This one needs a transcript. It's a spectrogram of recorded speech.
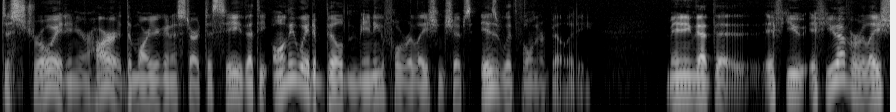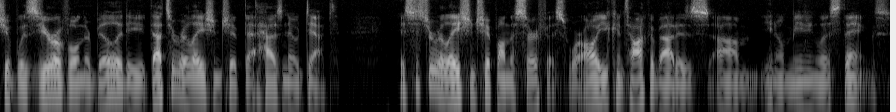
destroyed in your heart, the more you're going to start to see that the only way to build meaningful relationships is with vulnerability meaning that the if you if you have a relationship with zero vulnerability that's a relationship that has no depth. It's just a relationship on the surface where all you can talk about is um, you know meaningless things.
